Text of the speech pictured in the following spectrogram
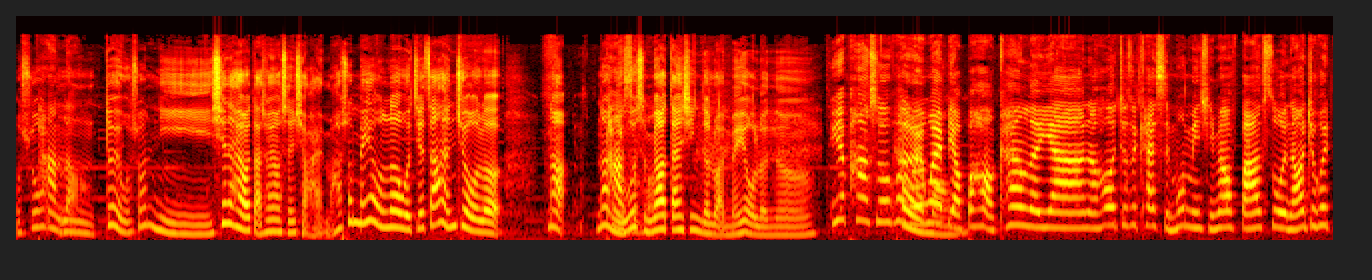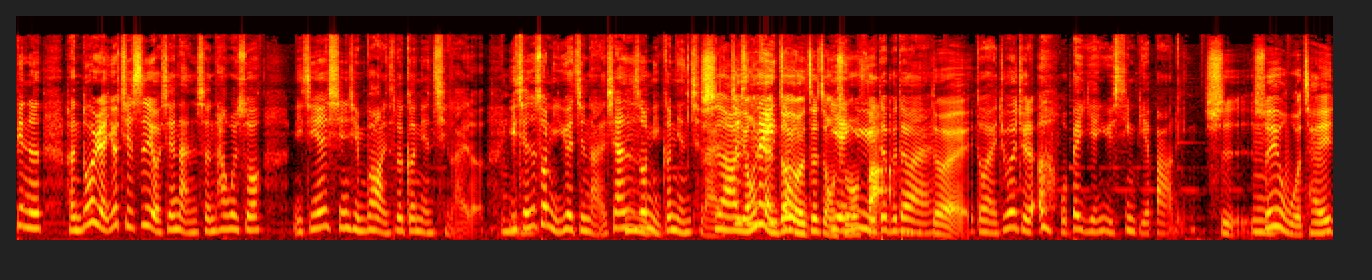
我说，怕老嗯，对，我说你现在还有打算要生小孩吗？他说没有了，我结扎很久了。那那你为什么要担心你的卵没有了呢？因为怕说会不会外表不好看了呀，然后就是开始莫名其妙发作，然后就会变成很多人，尤其是有些男生，他会说你今天心情不好，你是不是更年期来了？嗯、以前是说你月经来了，现在是说你更年期来了。是啊，永远都有这种言语，说法，对不对？对对，就会觉得呃，我被言语性别霸凌。是，所以我才。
